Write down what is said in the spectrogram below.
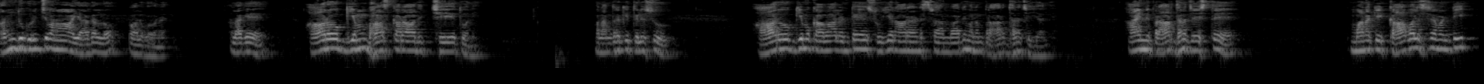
అందు గురించి మనం ఆ యాగంలో పాల్గొనాలి. అలాగే ఆరోగ్యం భాస్కరాదిచ్చేతోని మనందరికీ తెలుసు ఆరోగ్యము కావాలంటే సూర్యనారాయణ స్వామి వారిని మనం ప్రార్థన చేయాలి ఆయన్ని ప్రార్థన చేస్తే మనకి కావలసినటువంటి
